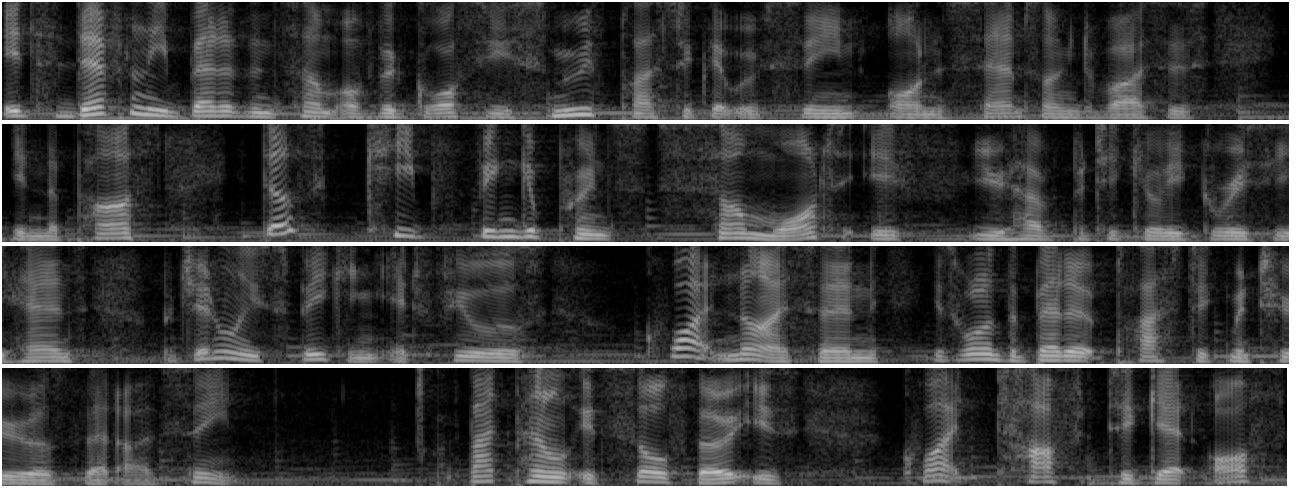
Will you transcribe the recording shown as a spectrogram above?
It's definitely better than some of the glossy smooth plastic that we've seen on Samsung devices in the past. It does keep fingerprints somewhat if you have particularly greasy hands, but generally speaking it feels quite nice and is one of the better plastic materials that I've seen. The back panel itself though is quite tough to get off.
